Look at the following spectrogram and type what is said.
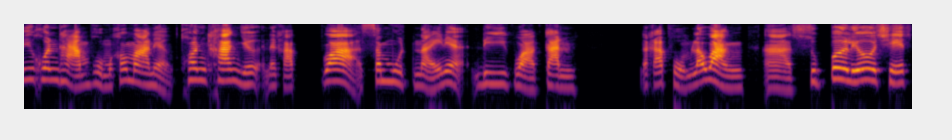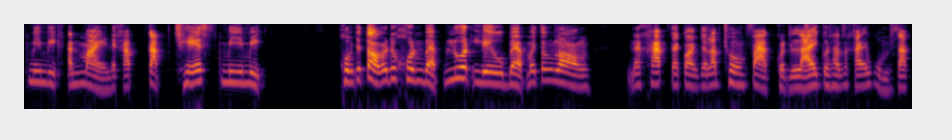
มีคนถามผมเข้ามาเนี่ยค่อนข้างเยอะนะครับ ว่าสมุดไหนเนี่ยดีกว่ากันนะครับผมระหว่างอ่า Super Leo Chase Mimic อันใหม่นะครับ กับ Chase Mimic ผมจะตอบให้ทุกคนแบบรวดเร็วแบบไม่ต้องลองนะครับ แต่ก่อนจะรับชมฝากกดไลค์กด Subscribe ให้ผมสัก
